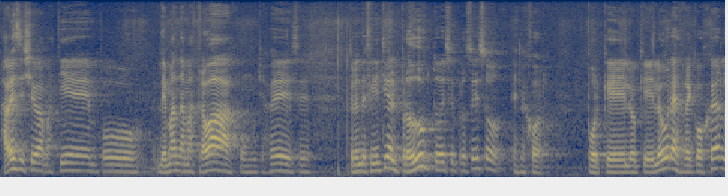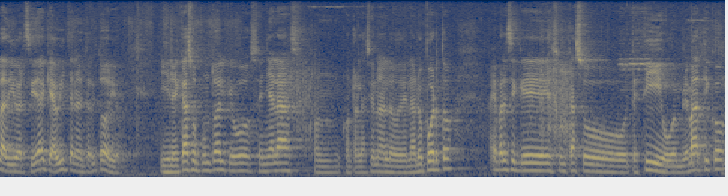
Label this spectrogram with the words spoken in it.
a veces lleva más tiempo, demanda más trabajo muchas veces, pero en definitiva el producto de ese proceso es mejor, porque lo que logra es recoger la diversidad que habita en el territorio. Y en el caso puntual que vos señalás con, relación a lo del aeropuerto, a mí me parece que es un caso testigo, emblemático,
